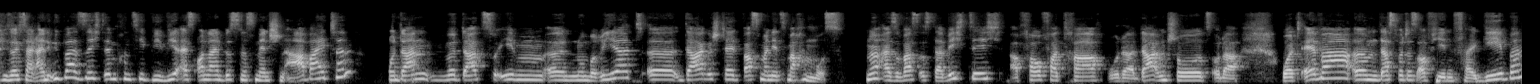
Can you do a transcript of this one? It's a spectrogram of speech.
wie soll ich sagen, eine Übersicht im Prinzip, wie wir als Online-Business-Menschen arbeiten. Und dann wird dazu eben äh, nummeriert äh, dargestellt, was man jetzt machen muss. Ne? Also was ist da wichtig? AV-Vertrag oder Datenschutz oder whatever. Ähm, das wird es auf jeden Fall geben.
